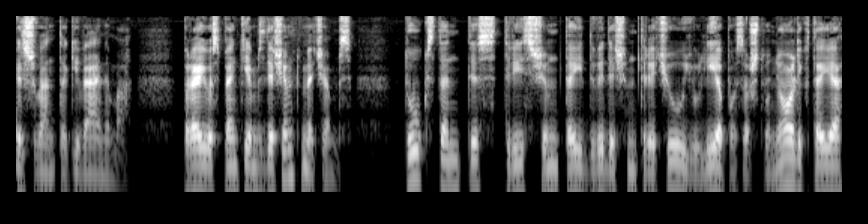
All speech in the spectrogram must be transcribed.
ir šventą gyvenimą. Praėjus penkiems dešimtmečiams, 1323 Liepos 18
